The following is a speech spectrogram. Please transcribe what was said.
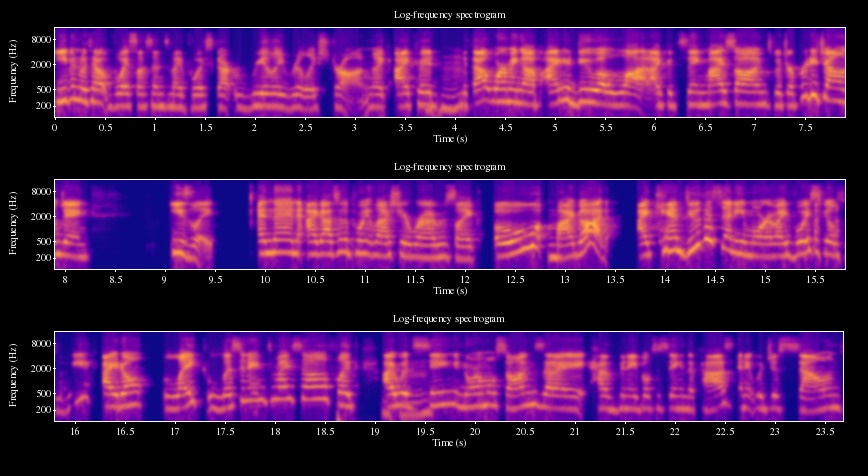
even without voice lessons, my voice got really, really strong. Like I could mm-hmm. without warming up, I could do a lot. I could sing my songs, which are pretty challenging, easily. And then I got to the point last year where I was like, "Oh my god, I can't do this anymore. My voice feels weak. I don't like listening to myself. Like mm-hmm. I would mm-hmm. sing normal songs that I have been able to sing in the past and it would just sound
